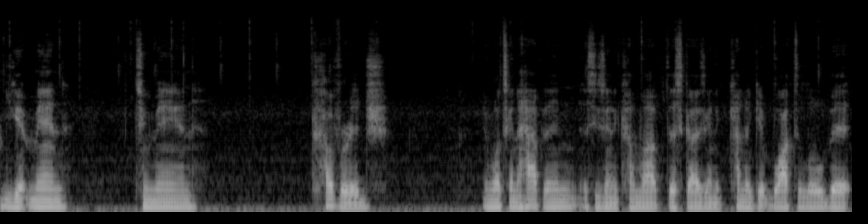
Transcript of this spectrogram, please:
you get man to man coverage. And what's going to happen is he's going to come up. This guy's going to kind of get blocked a little bit.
